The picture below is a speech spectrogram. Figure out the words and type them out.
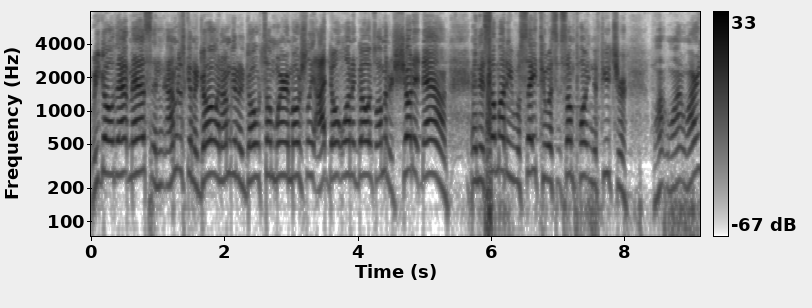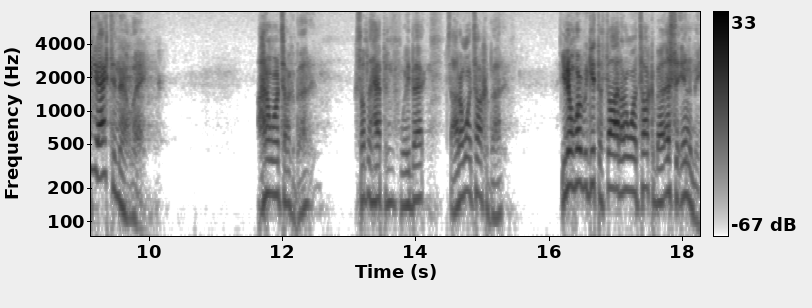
We go that mess, and I'm just going to go, and I'm going to go somewhere emotionally. I don't want to go, and so I'm going to shut it down. And then somebody will say to us at some point in the future, "Why, why, why are you acting that way?" I don't want to talk about it. Something happened way back, so I don't want to talk about it. You know where we get the thought? I don't want to talk about it. That's the enemy.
